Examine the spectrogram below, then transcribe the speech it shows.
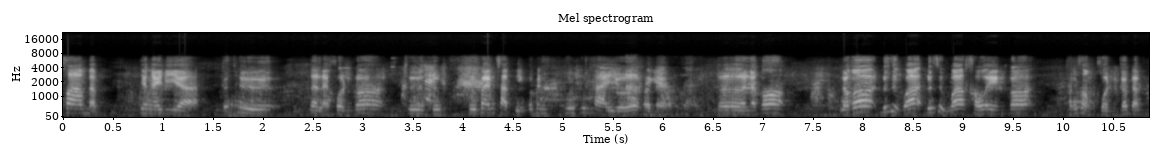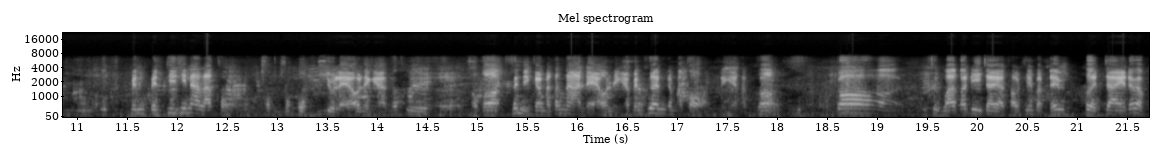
ความแบบยังไงดีอะก็คือหลายๆคนก็คือคือคือแฟนคลับหญิงก็เป็นผู้ผู้ชายเยอะอะไรเงี้ยเออแล้วก็ แล้วก็รู้สึกว่ารู้สึกว่าเขาเองก็ทั้งสองคนก็แบบเป็นเป็นพี่ที่น่ารักของของของผมอยู่แล้วอะไรเงี้ยก็คือเออเขาก็สนิทกันมาตั้งนานแล้วอะไรเงี้ยเป็นเพื่อนกันมาก่อนอะไรเงี้ยครับก็ก็รู้สึกว่าก็ดีใจกับเขาที่แบบได้เปิดใจได้แบบ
